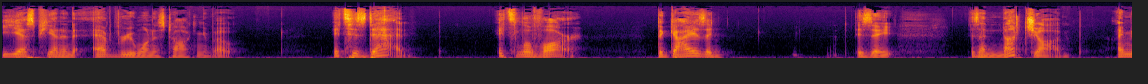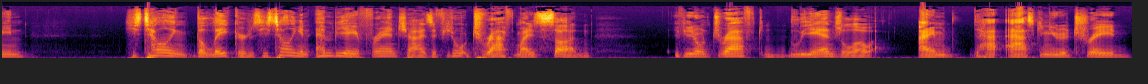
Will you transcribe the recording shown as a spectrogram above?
ESPN and everyone is talking about. It's his dad. It's LaVar. The guy is a is a is a nut job. I mean, He's telling the Lakers, he's telling an NBA franchise, if you don't draft my son, if you don't draft LiAngelo, I'm ha- asking you to trade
